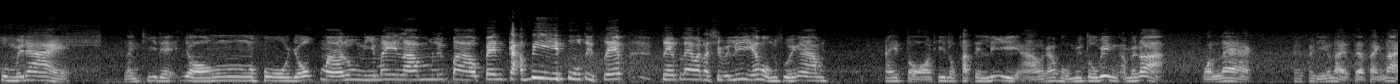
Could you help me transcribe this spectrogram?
คุมไม่ได้ลังกี้เดยองโอ้โหยกมาลูกนี้ไม่ล้ำหรือเปล่าเป็นกาบี้โอ้โหติดเซฟเซฟแรกมาจาชิเวลี่ครับผมสวยงาม ให้ต่อที่โลคาเตลลี่เอาครับผมมีตัววิ่งอเมร่าบอลแรกไม่ค่อยดีเท่าไหร่แต่แต่งได้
